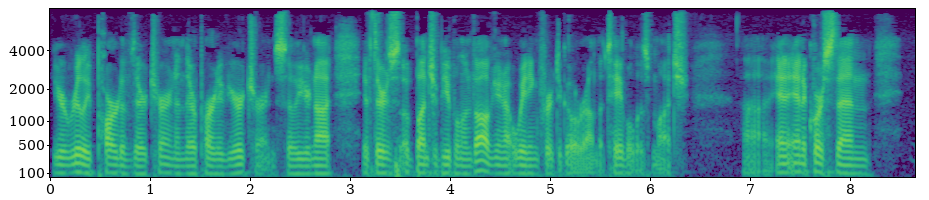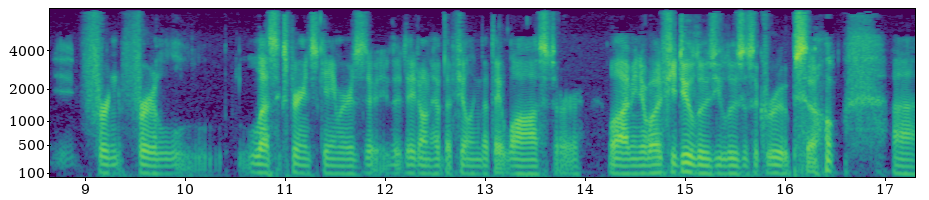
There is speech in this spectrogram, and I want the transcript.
you're really part of their turn, and they're part of your turn. So you're not, if there's a bunch of people involved, you're not waiting for it to go around the table as much. Uh, and, and of course, then for for less experienced gamers, they, they don't have the feeling that they lost or. Well, I mean, well, if you do lose, you lose as a group. So uh,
